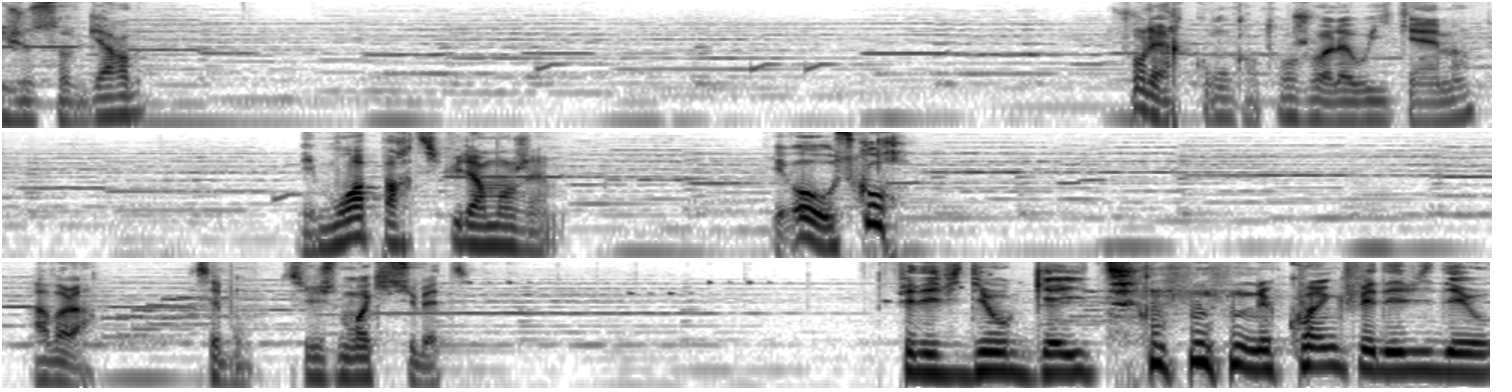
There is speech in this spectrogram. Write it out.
Et je sauvegarde. Toujours l'air con quand on joue à la Wii quand même. hein. Mais moi particulièrement j'aime. Et oh, au secours Ah voilà, c'est bon, c'est juste moi qui suis bête. Fais des vidéos Gate, le coin qui fait des vidéos.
